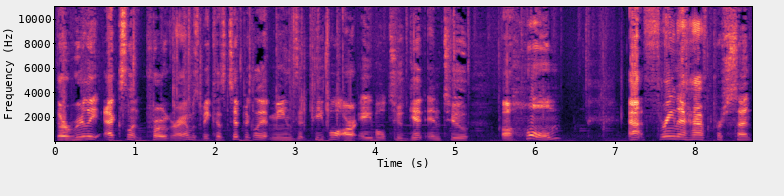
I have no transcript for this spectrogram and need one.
they're really excellent programs because typically it means that people are able to get into a home at three and a half percent,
